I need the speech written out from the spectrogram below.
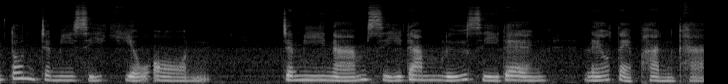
ำต้นจะมีสีเขียวอ่อน จะมีหนามสีดำหรือสีแดงแล้วแต่พันธุ์ค่ะ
